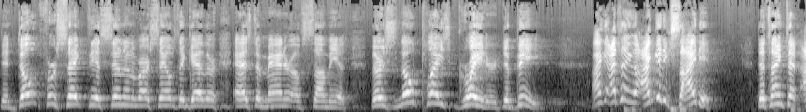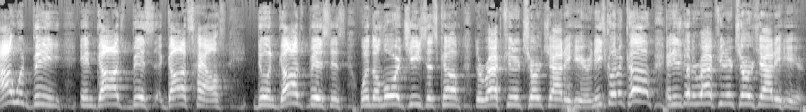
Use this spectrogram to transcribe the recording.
then don't forsake the assembling of ourselves together as the manner of some is. There's no place greater to be. I, I think I get excited to think that I would be in God's God's house doing God's business when the Lord Jesus comes to rapture the church out of here. And He's going to come and He's going to rapture the church out of here.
